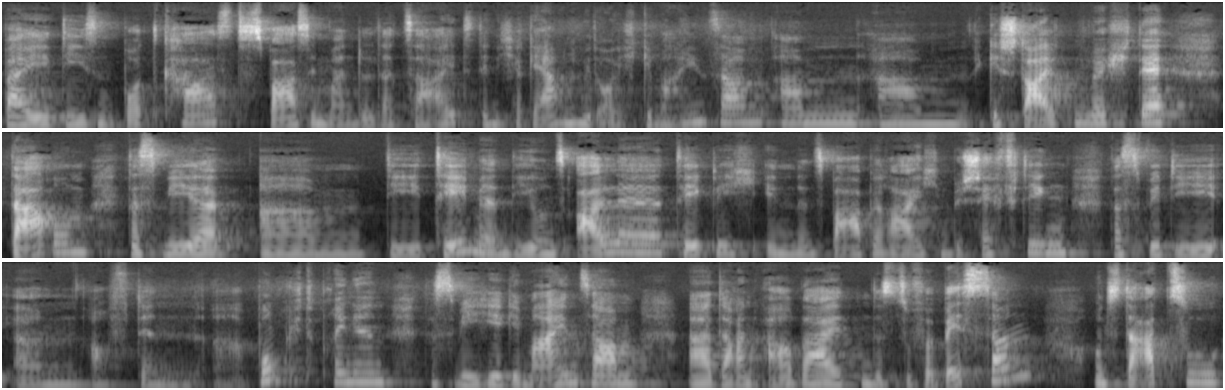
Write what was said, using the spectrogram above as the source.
bei diesem Podcast Spaß im Wandel der Zeit, den ich ja gerne mit euch gemeinsam ähm, ähm, gestalten möchte, darum, dass wir ähm, die Themen, die uns alle täglich in den Spa-Bereichen beschäftigen, dass wir die ähm, auf den äh, Punkt bringen, dass wir hier gemeinsam äh, daran arbeiten, das zu verbessern und dazu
